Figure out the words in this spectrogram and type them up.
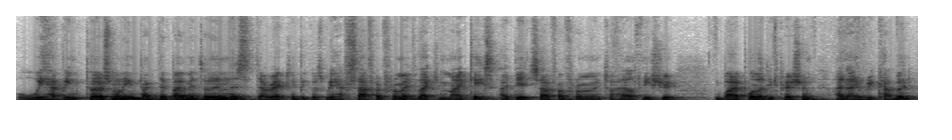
we have been personally impacted by mental illness directly because we have suffered from it, like in my case, I did suffer from a mental health issue, bipolar depression, and I recovered.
